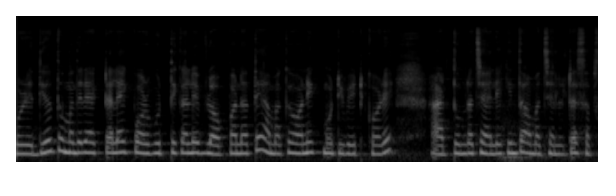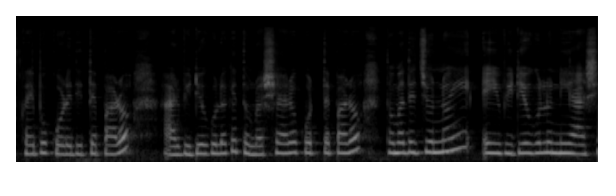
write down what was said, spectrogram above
করে দিও। তোমাদের একটা লাইক পরবর্তীকালে ব্লগ বানাতে আমাকে অনেক মোটিভেট করে। আর তোমরা চাইলে কিন্তু আমার চ্যানেলটা সাবস্ক্রাইবও করে দিতে পারো। আর ভিডিওগুলোকে তোমরা শেয়ারও করতে পারো। তোমাদের জন্যই এই ভিডিওগুলো নিয়ে আসি।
